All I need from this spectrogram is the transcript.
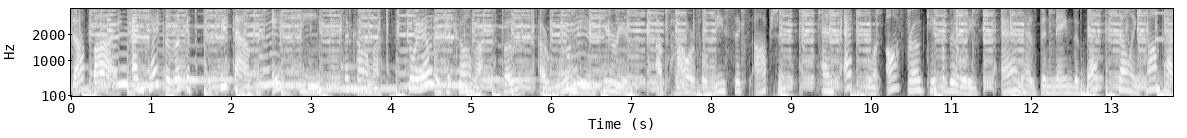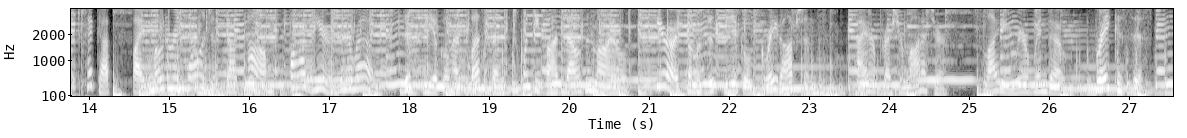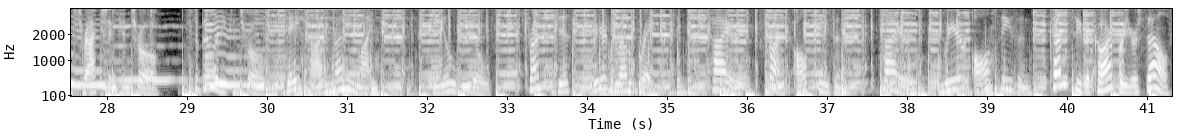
Stop by and take a look at the 2018 Tacoma. Toyota Tacoma boasts a roomy interior, a powerful V6 option, and excellent off-road capability, and has been named the best-selling compact pickup by MotorIntelligence.com five years in a row. This vehicle has less than 25,000 miles. Here are some of this vehicle's great options. Tire pressure monitor, sliding rear window, brake assist, traction control, stability control, daytime running lights, steel wheels, front disc rear drum brakes, tires front all season, tires rear all season. Come see the car for yourself.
